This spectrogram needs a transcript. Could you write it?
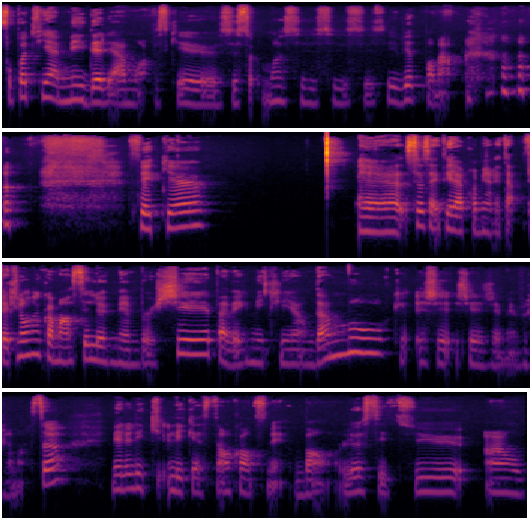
faut pas te fier à mes délais à moi. Parce que c'est ça. Moi, c'est vite pas mal. fait que euh, ça, ça a été la première étape. Fait que là, on a commencé le membership avec mes clients d'amour, que j'aimais vraiment ça. Mais là, les, questions continuaient. Bon, là, c'est-tu un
